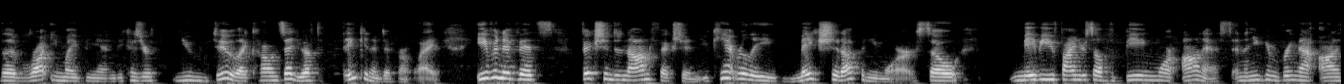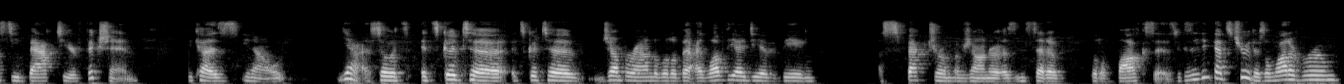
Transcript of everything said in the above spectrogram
the rut you might be in because you're you do like Colin said you have to think in a different way. Even if it's fiction to nonfiction, you can't really make shit up anymore. So maybe you find yourself being more honest, and then you can bring that honesty back to your fiction because you know yeah so it's it's good to it's good to jump around a little bit i love the idea of it being a spectrum of genres instead of little boxes because I think that's true. There's a lot of room,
